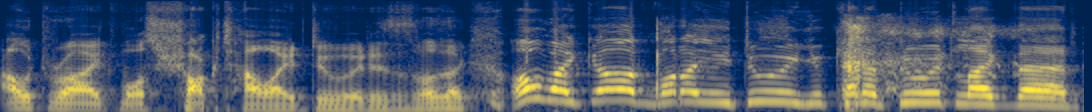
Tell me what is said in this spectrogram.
outright was shocked how I do it. It was like, "Oh my god, what are you doing? You cannot do it like that.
